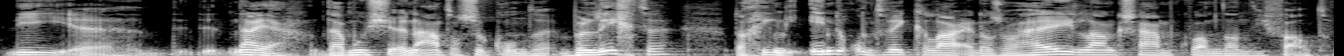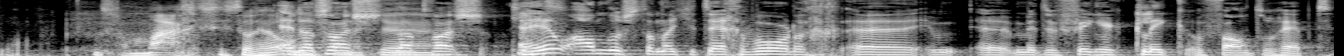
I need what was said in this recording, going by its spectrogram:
Die, eh, nou ja, daar moest je een aantal seconden belichten. Dan ging die in de ontwikkelaar en dan zo heel langzaam kwam dan die foto op. Dat is wel magisch. Het is toch heel En dat anders was, dan dat je- was heel anders dan dat je tegenwoordig eh, eh, met een vingerklik een foto hebt.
